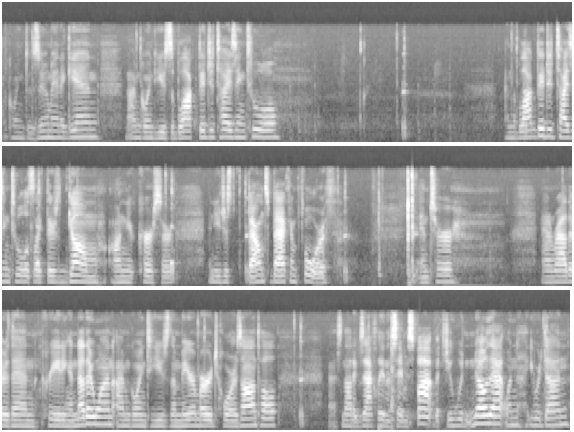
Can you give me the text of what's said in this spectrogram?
I'm going to zoom in again. And I'm going to use the block digitizing tool And the block digitizing tool is like there's gum on your cursor and you just bounce back and forth. Enter. And rather than creating another one, I'm going to use the mirror merge horizontal. It's not exactly in the same spot, but you wouldn't know that when you were done.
